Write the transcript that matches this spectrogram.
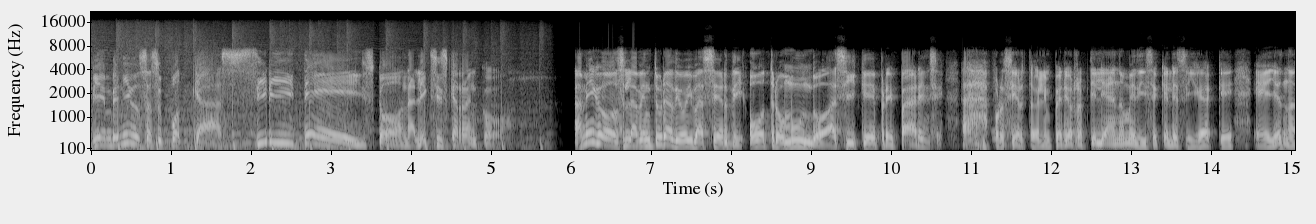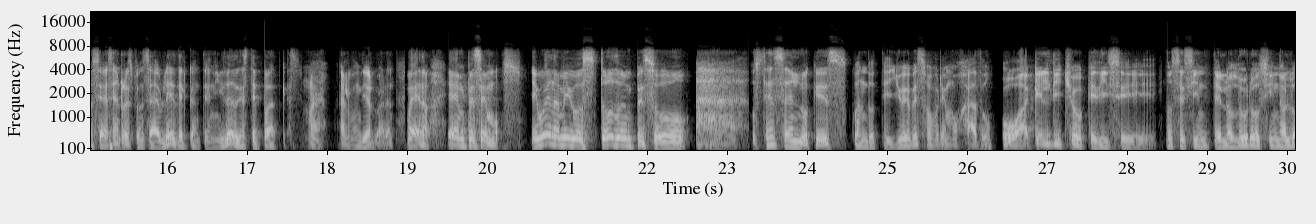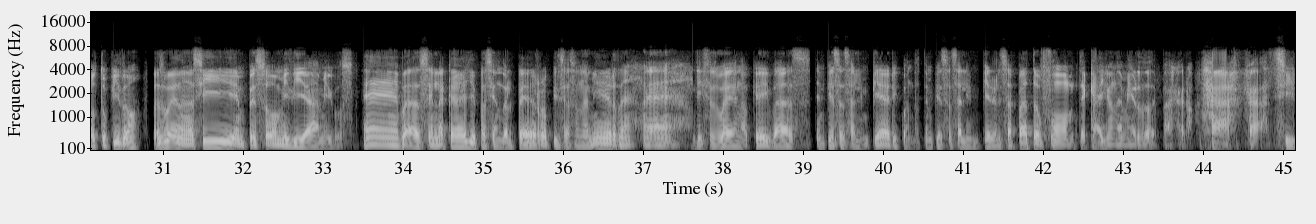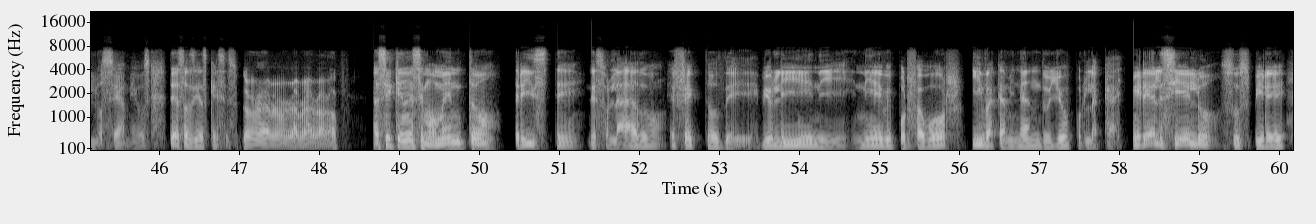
Bienvenidos a su podcast City Days con Alexis Carranco. Amigos, la aventura de hoy va a ser de otro mundo, así que prepárense. Ah, por cierto, el imperio reptiliano me dice que les diga que ellos no se hacen responsables del contenido de este podcast. Ah, algún día lo harán. Bueno, empecemos. Y bueno, amigos, todo empezó... Ah, ¿Ustedes saben lo que es cuando te llueve sobre mojado? O aquel dicho que dice, no se siente lo duro sino lo tupido. Pues bueno, así empezó mi día, amigos. Eh, vas en la calle paseando al perro, pisas una mierda. Eh, dices, bueno, ok, vas, te empiezas a limpiar y cuando te empiezas a limpiar el zapato, ¡fum! Te cae una mierda de pájaro. Ja, ja, sí lo sé, amigos. De esos días que dices... Así que en ese momento triste, desolado, efecto de violín y nieve, por favor, iba caminando yo por la calle. Miré al cielo, suspiré.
